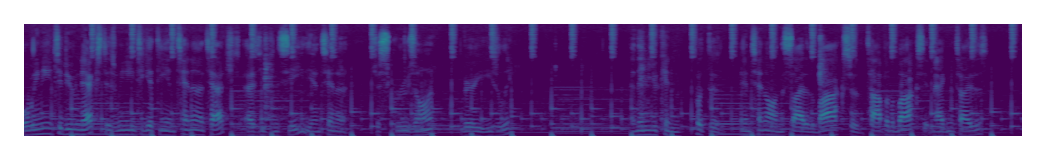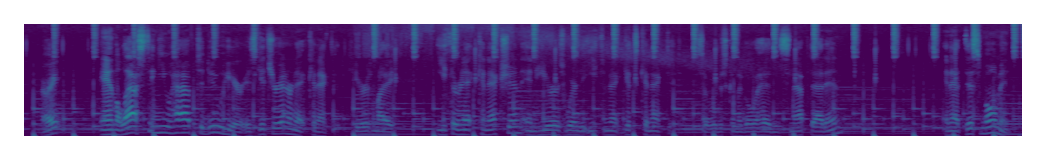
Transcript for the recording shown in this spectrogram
What we need to do next is we need to get the antenna attached. As you can see, the antenna just screws on very easily. And then you can put the antenna on the side of the box or the top of the box, it magnetizes. All right, and the last thing you have to do here is get your internet connected. Here's my ethernet connection and here's where the ethernet gets connected. So we're just gonna go ahead and snap that in. And at this moment,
